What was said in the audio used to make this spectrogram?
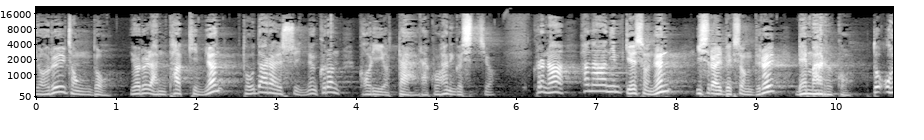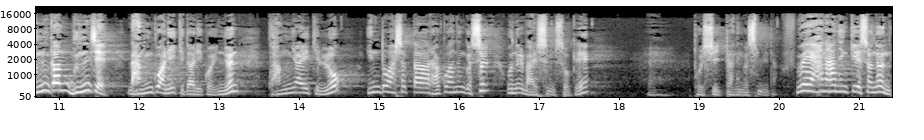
열흘 정도, 열흘 안팎이면 도달할 수 있는 그런 거리였다라고 하는 것이죠. 그러나 하나님께서는 이스라엘 백성들을 메마르고 또 온갖 문제, 난관이 기다리고 있는 광야의 길로 인도하셨다라고 하는 것을 오늘 말씀 속에 볼 수 있다는 것입니다. 왜 하나님께서는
